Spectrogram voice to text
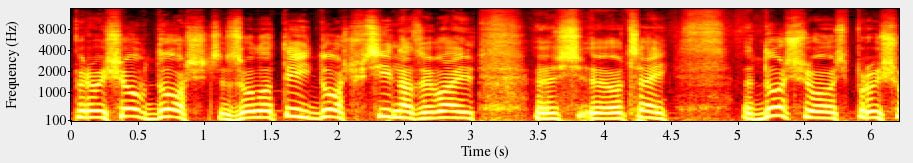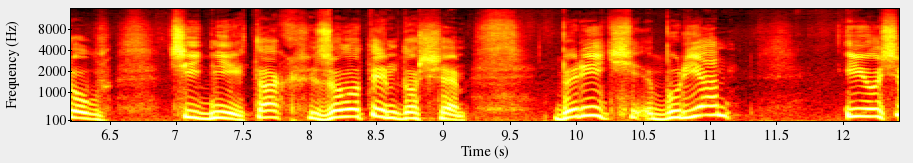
пройшов дощ, золотий дощ, всі називають е, е, оцей дощ, що ось пройшов ці дні, так, золотим дощем. Беріть бур'ян, і ось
